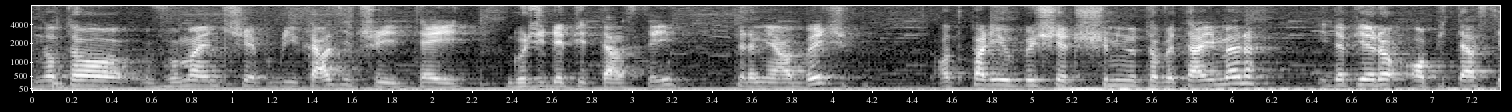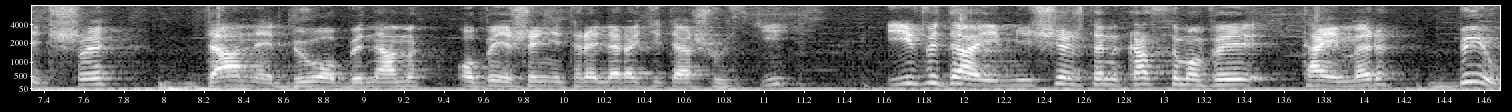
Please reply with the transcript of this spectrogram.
no to w momencie publikacji, czyli tej godziny 15, która miała być, odpaliłby się 3-minutowy timer i dopiero o 15.03 dane byłoby nam obejrzenie trailera GTA 6. I wydaje mi się, że ten customowy timer był.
